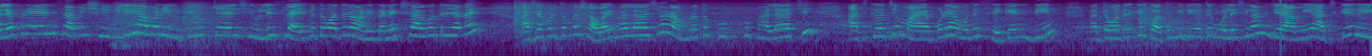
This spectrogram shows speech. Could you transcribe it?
হ্যালো ফ্রেন্ডস আমি শিউলি, আমার ইউটিউব চ্যানেল শিউলিস লাইফে তোমাদের অনেক অনেক স্বাগত জানাই। আশা করি তোমরা সবাই ভালো আছো আর আমরা তো খুব খুব ভালো আছি। আজকে হচ্ছে মায়াপুরে আমাদের সেকেন্ড দিন। আর তোমাদেরকে গত ভিডিওতে বলেছিলাম যে আমি আজকে এই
